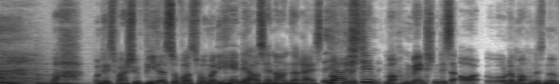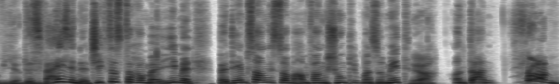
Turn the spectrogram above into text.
Sommer. Wah, Und es war schon wieder sowas, wo man die Hände auseinanderreißt. Ja, machen das, stimmt. Machen Menschen das oder machen das nur wir? Das weiß ich nicht. Schickt uns doch einmal eine E-Mail. Bei dem Song ist so am Anfang schunkelt man so mit Ja? und dann frum,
